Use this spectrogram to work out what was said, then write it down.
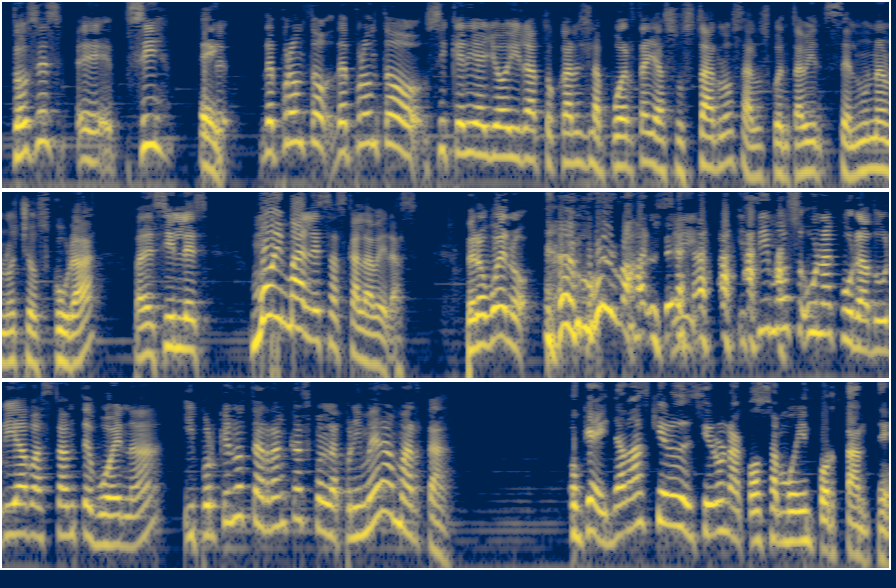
Entonces, eh, sí, Sí. De, de pronto, de pronto sí quería yo ir a tocarles la puerta y asustarlos a los cuentavientes en una noche oscura para decirles, muy mal esas calaveras. Pero bueno, Muy mal. sí, hicimos una curaduría bastante buena. ¿Y por qué no te arrancas con la primera, Marta? Ok, nada más quiero decir una cosa muy importante.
